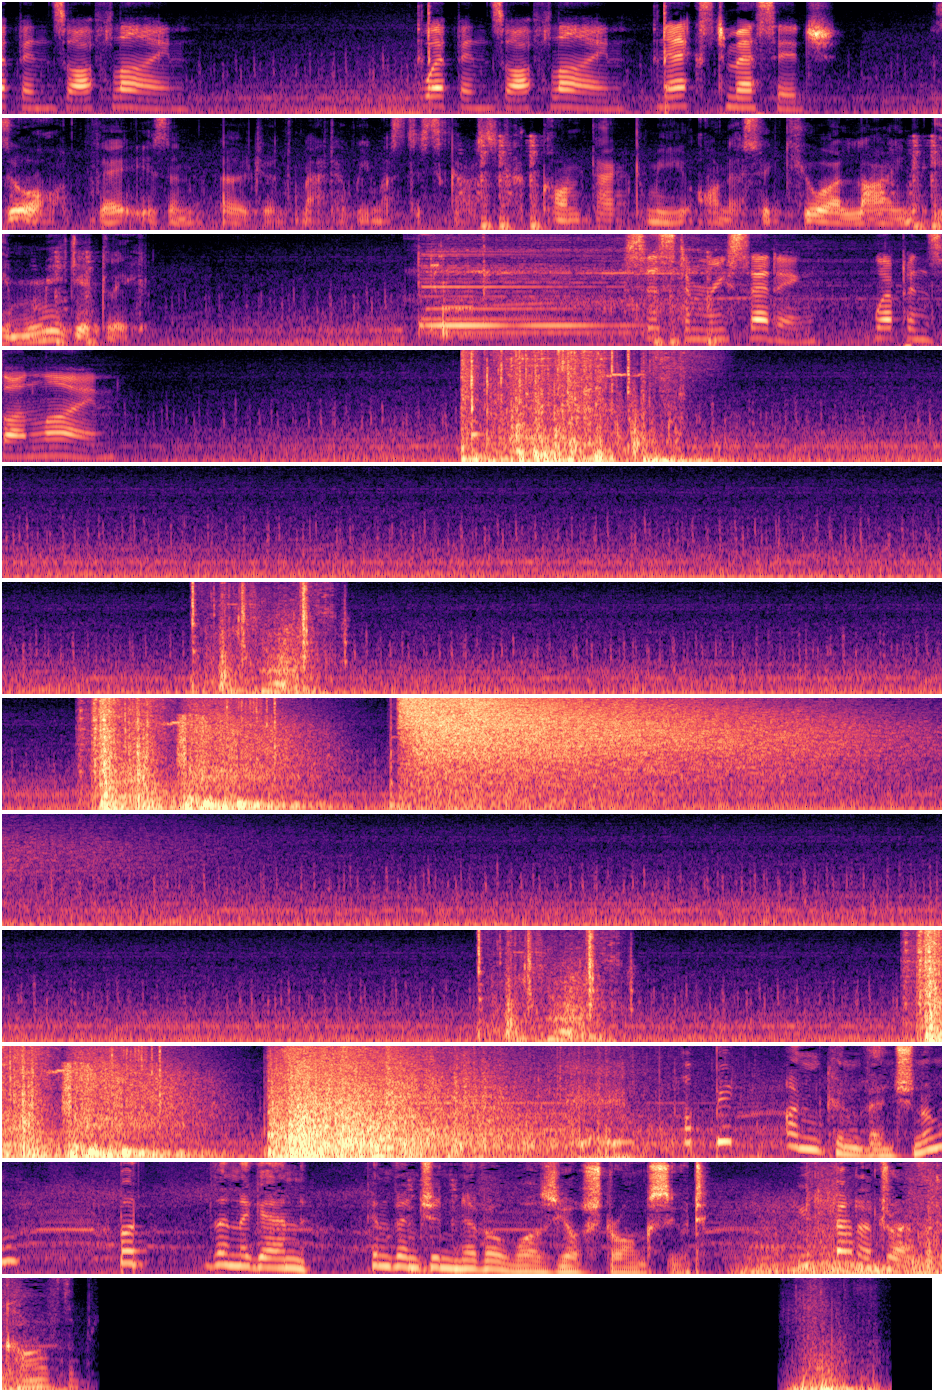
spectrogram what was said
Weapons offline. Weapons offline. Next message. Zor, there is an urgent matter we must discuss. Contact me on a secure line immediately. System resetting. Weapons online. A bit unconventional, but then again, convention never was your strong suit. You'd better drive the car off the.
